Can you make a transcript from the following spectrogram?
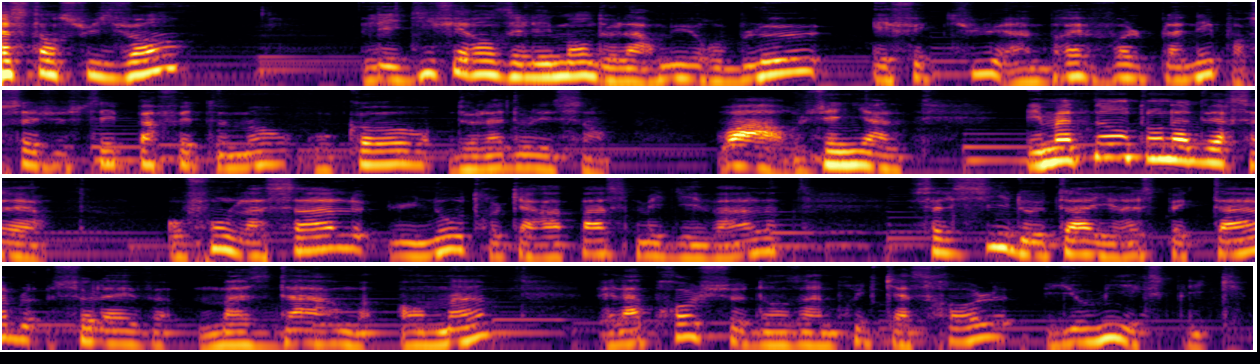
L'instant suivant, les différents éléments de l'armure bleue effectuent un bref vol plané pour s'ajuster parfaitement au corps de l'adolescent. Waouh, génial Et maintenant ton adversaire. Au fond de la salle, une autre carapace médiévale, celle-ci de taille respectable, se lève, masse d'armes en main. Elle approche dans un bruit de casserole. Yomi explique.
